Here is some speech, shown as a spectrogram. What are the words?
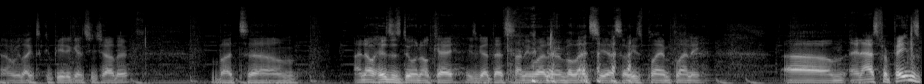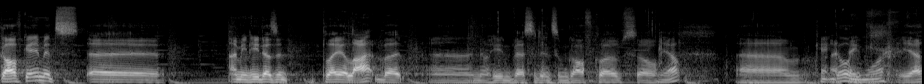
Uh, we like to compete against each other. But um, I know his is doing okay. He's got that sunny weather in Valencia, so he's playing plenty. Um, and as for Peyton's golf game, it's, uh, I mean, he doesn't play a lot, but uh, know he invested in some golf clubs, so. Yep. Um, Can't I go think, anymore. Yeah,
